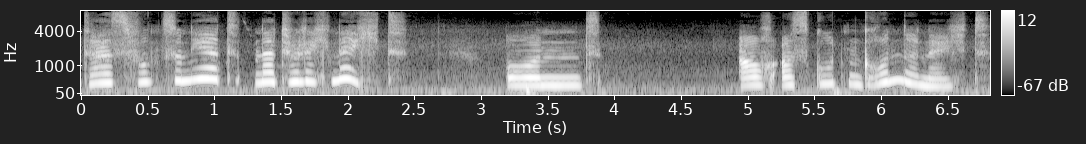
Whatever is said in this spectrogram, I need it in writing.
das funktioniert natürlich nicht. Und auch aus gutem Grunde nicht.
